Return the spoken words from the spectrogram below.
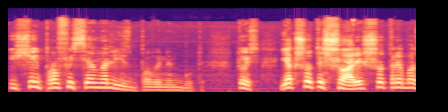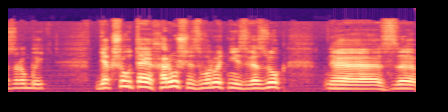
і ще й професіоналізм повинен бути. Тобто, якщо ти шариш, що треба зробити, якщо у тебе хороший зворотній зв'язок е, з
